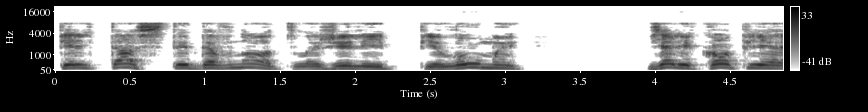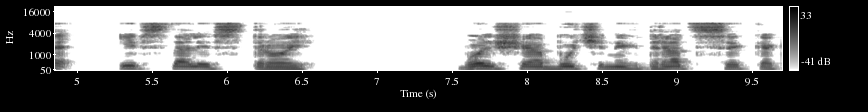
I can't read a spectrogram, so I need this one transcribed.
пельтасты давно отложили пилумы, взяли копья и встали в строй. Больше обученных драться, как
